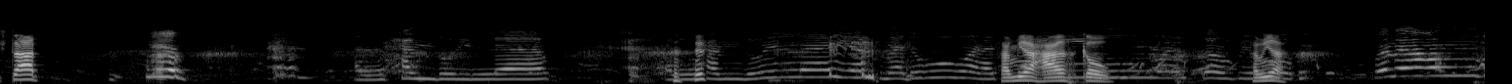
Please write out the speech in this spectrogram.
স্টার্ট الحمد لله الحمد لله نحمده সামিয়া হা কও ونستغفره সামিয়া ونعوذ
